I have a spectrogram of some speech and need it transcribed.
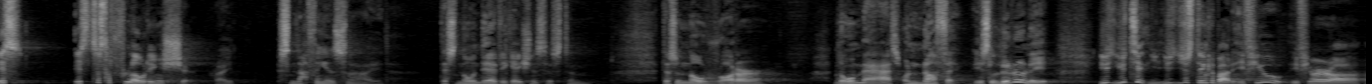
it's, it's just a floating ship, right? There's nothing inside. There's no navigation system. There's no rudder, no mast, or nothing. It's literally, you, you, t- you just think about it. If, you, if you're a,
